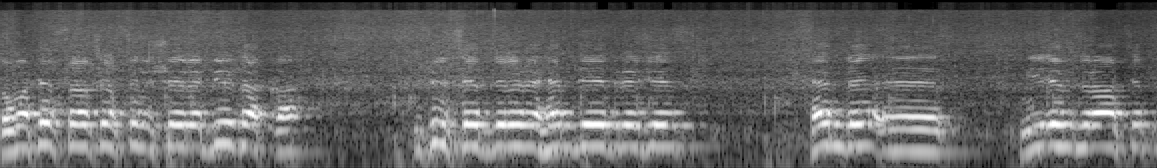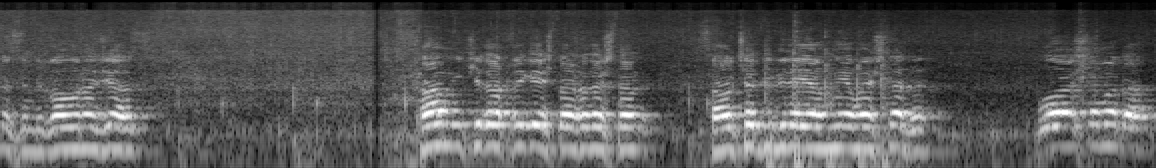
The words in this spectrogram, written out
Domates salçasını şöyle bir dakika bütün sebzelere hem değdireceğiz hem de e, midemizi rahatsız etmesin bir kavuracağız. Tam iki dakika geçti arkadaşlar. Salça dibine yanmaya başladı. Bu aşamada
